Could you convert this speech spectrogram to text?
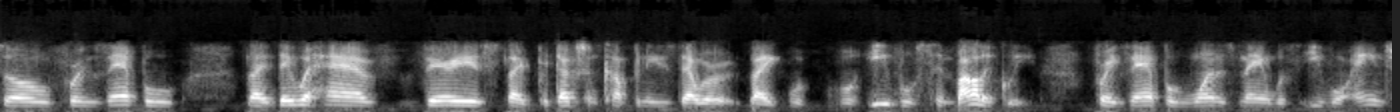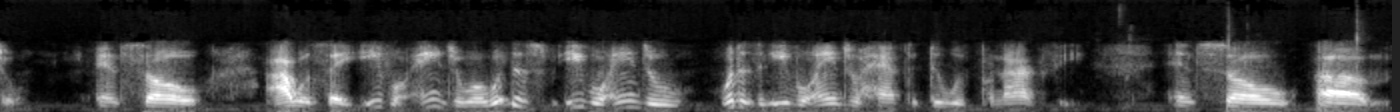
so, for example, like they would have various like production companies that were like were, were evil symbolically. For example, one's name was Evil Angel, and so I would say Evil Angel. Well, what does Evil Angel? What does an evil angel have to do with pornography? And so um,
